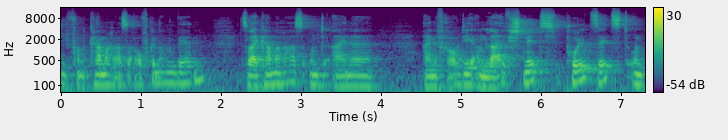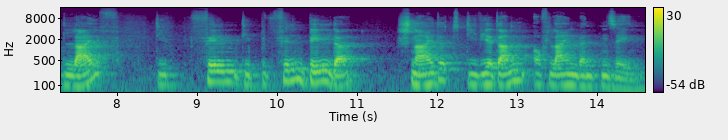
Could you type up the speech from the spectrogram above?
die von Kameras aufgenommen werden. Zwei Kameras und eine, eine Frau, die am Live-Schnittpult sitzt und live die, Film, die Filmbilder schneidet, die wir dann auf Leinwänden sehen.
